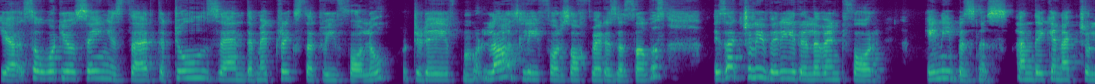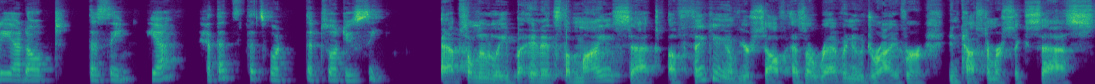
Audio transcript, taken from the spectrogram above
Yeah, so what you're saying is that the tools and the metrics that we follow today, largely for software as a service, is actually very relevant for any business and they can actually adopt the same yeah yeah that's that's what that's what you see absolutely. But and it's the mindset of thinking of yourself as a revenue driver in customer success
